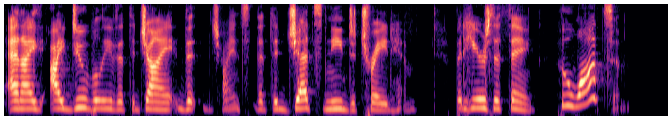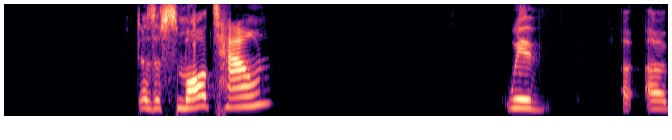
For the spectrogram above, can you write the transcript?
And I, I do believe that the giant the Giants that the Jets need to trade him. But here's the thing. Who wants him? Does a small town with a, a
